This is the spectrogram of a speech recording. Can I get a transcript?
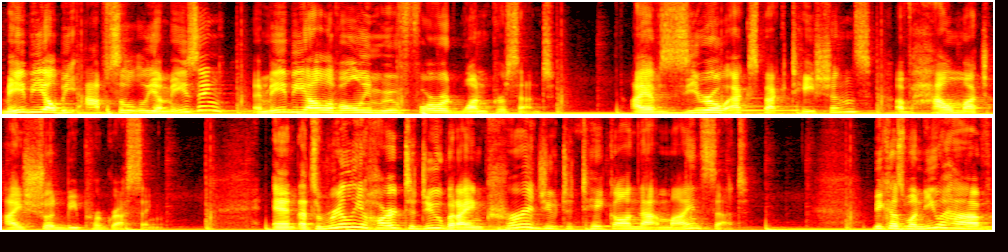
maybe I'll be absolutely amazing, and maybe I'll have only moved forward 1%. I have zero expectations of how much I should be progressing. And that's really hard to do, but I encourage you to take on that mindset. Because when you have,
